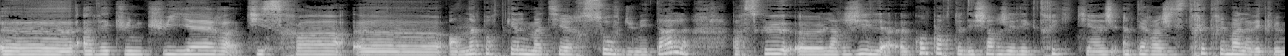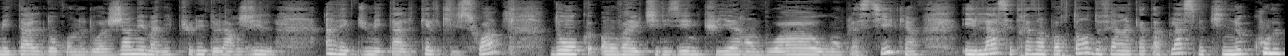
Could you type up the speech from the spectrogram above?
euh, avec une cuillère qui sera euh, en n'importe quelle matière sauf du métal parce que euh, l'argile comporte des charges électriques qui interagissent très très mal avec le métal donc on ne doit jamais manipuler de l'argile avec du métal quel qu'il soit. Donc on va utiliser une cuillère en bois ou en plastique. Et là c'est très important de faire un cataplasme qui ne coule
